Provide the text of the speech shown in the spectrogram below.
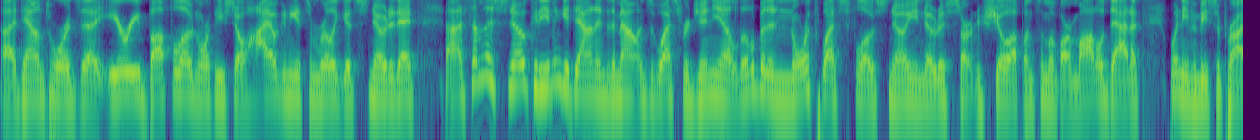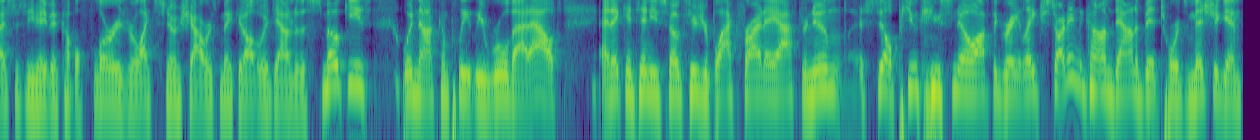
uh, down towards uh, Erie, Buffalo, Northeast Ohio. Going to get some really good snow today. Uh, some of the snow could even get down into the mountains of West Virginia. A little bit of northwest flow snow you notice starting to show up on some of our model data. Wouldn't even be surprised to see maybe a couple flurries or light snow showers make it all the way down to the Smokies. Would not completely rule that out. And it continues, folks. Here's your Black Friday afternoon still puking snow off the Great Lakes, starting to calm down a bit towards Michigan,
